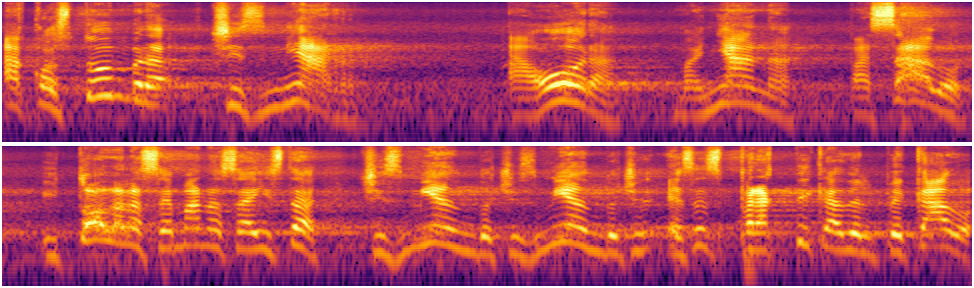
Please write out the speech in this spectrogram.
acostumbra chismear ahora, mañana, pasado y todas las semanas ahí está chismeando, chismeando, esa es práctica del pecado.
